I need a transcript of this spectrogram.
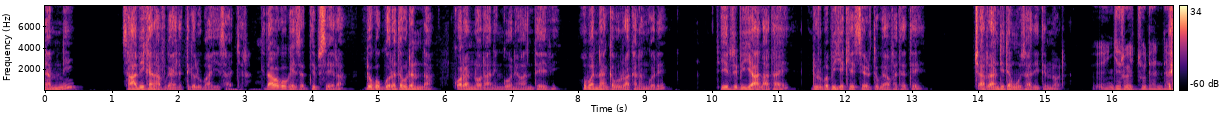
namni sababii kanaaf gaa'elatti galuu baay'isaa jira. Kitaaba koo keessatti ibseera dogoggora ta'uu danda'a qorannoodhaan hin goone waan ta'eef hubannaan qaburraa kanan godhe dhiirri biyya alaa taa'e durba biyya keessa jirtu gaafatate carraan didamuu isaatii xinnoodha. Injiru jechuu danda'a.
